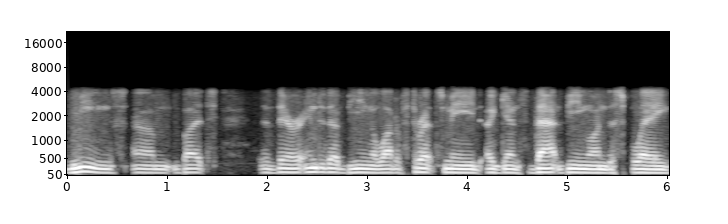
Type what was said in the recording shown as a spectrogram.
means, um, but there ended up being a lot of threats made against that being on display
